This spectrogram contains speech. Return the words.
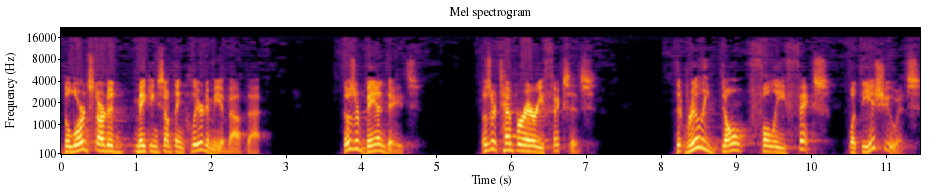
the Lord started making something clear to me about that. Those are band aids, those are temporary fixes that really don't fully fix what the issue is.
